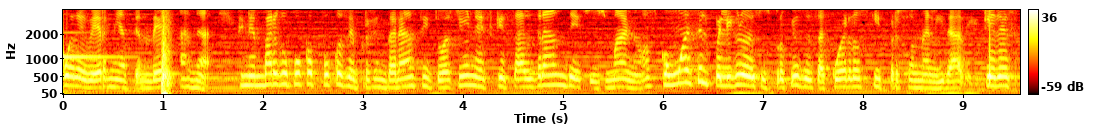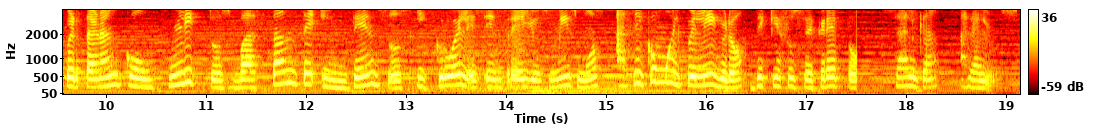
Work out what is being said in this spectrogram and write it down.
puede ver ni atender a nadie. Sin embargo, poco a poco se presentarán situaciones que saldrán de sus manos, como es el peligro de sus propios desacuerdos y personalidades, que despertarán conflictos bastante intensos y crueles entre ellos mismos, así como el peligro de que su secreto salga a la luz.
